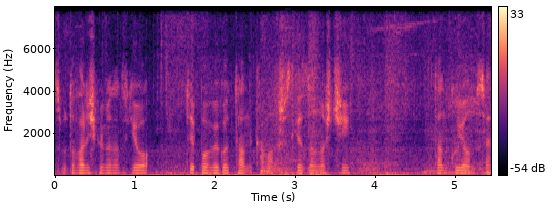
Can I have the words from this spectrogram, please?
zbudowaliśmy go na takiego typowego tanka. Ma wszystkie zdolności tankujące.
